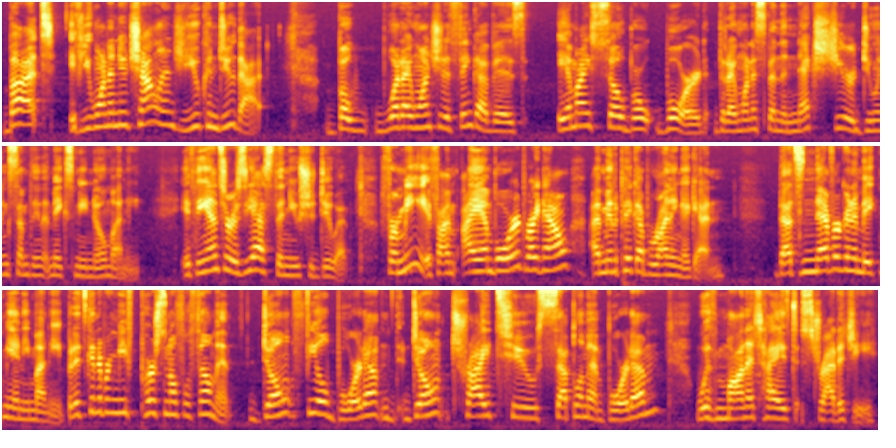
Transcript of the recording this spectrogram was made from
But if you want a new challenge, you can do that. But what I want you to think of is, am I so bo- bored that I want to spend the next year doing something that makes me no money? If the answer is yes, then you should do it. For me, if I'm I am bored right now, I'm going to pick up running again. That's never going to make me any money, but it's going to bring me personal fulfillment. Don't feel boredom. Don't try to supplement boredom with monetized strategy.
